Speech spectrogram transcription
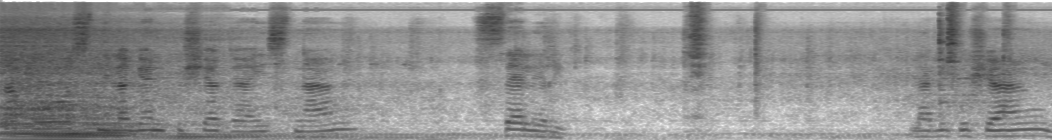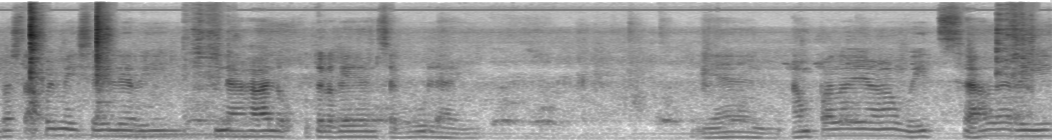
Tapos, nilagyan ko siya guys ng celery. Lagi ko siyang, basta ako may celery, hinahalo ko talaga yan sa gulay. Yan. Ang palaya with celery,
